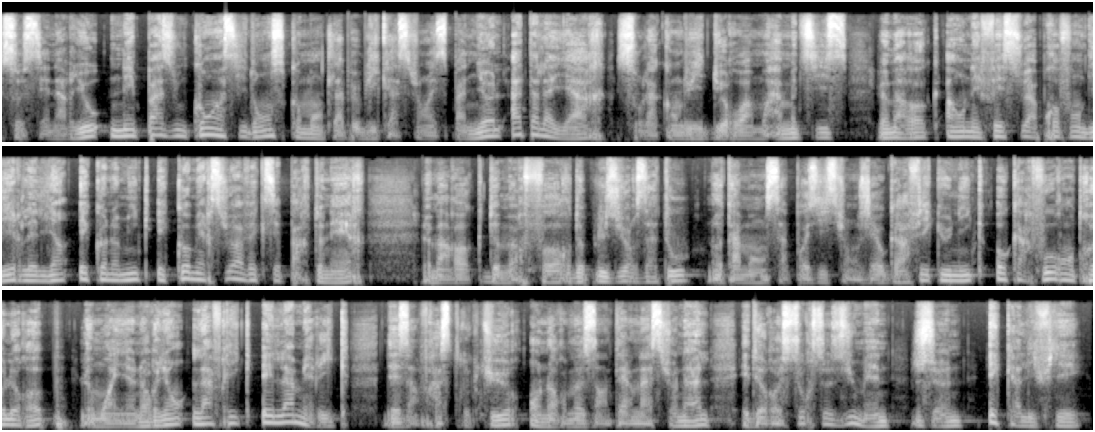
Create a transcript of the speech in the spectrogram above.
ce scénario n'est pas une coïncidence, commente la publication espagnole Atalayar sous la conduite du roi Mohamed VI le Maroc a en effet su approfondir les liens économiques et commerciaux avec ses partenaires. Le Maroc demeure fort de plusieurs atouts, notamment sa position géographique unique au carrefour entre l'Europe, le Moyen-Orient, l'Afrique et l'Amérique, des infrastructures aux normes internationales et des ressources humaines jeunes et qualifiées.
